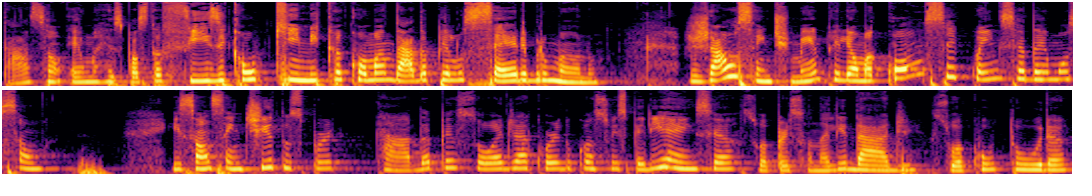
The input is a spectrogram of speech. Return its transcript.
Tá? São, é uma resposta física ou química comandada pelo cérebro humano. Já o sentimento, ele é uma consequência da emoção. E são sentidos por cada pessoa de acordo com a sua experiência, sua personalidade, sua cultura,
